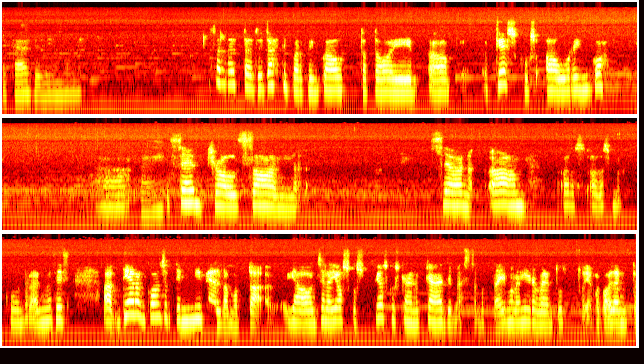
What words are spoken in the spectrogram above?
se käy hyvin mulle. Se näyttäytyy tähtipartin kautta toi äh, keskusaurinko. Äh, Okei. Central Sun. Se on... Um, otas, otas mä kuuntelen. Mä siis, äh, tiedän konseptin nimeltä, mutta, ja on siellä joskus, joskus käynyt kääntymässä, mutta ei mulle hirveän tuttu. Ja mä koitan nyt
